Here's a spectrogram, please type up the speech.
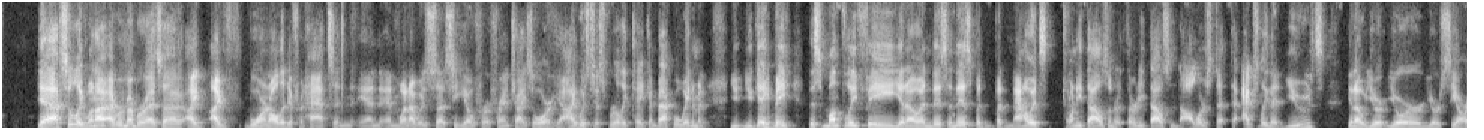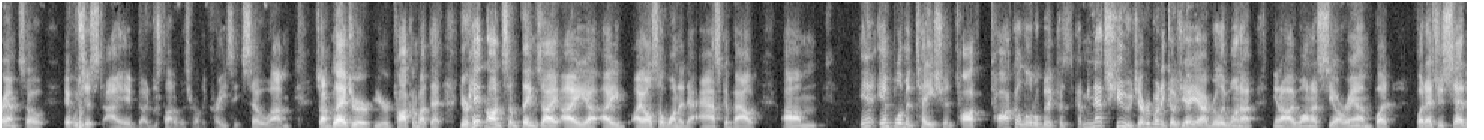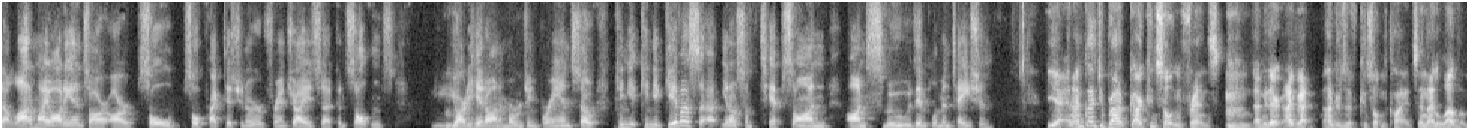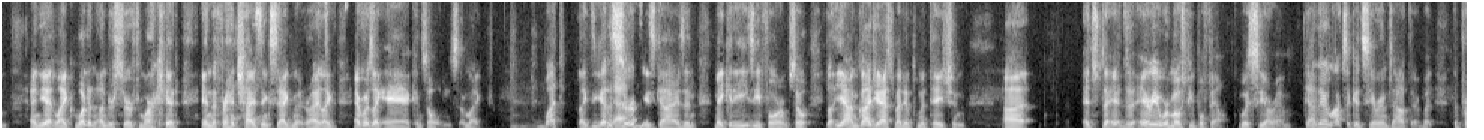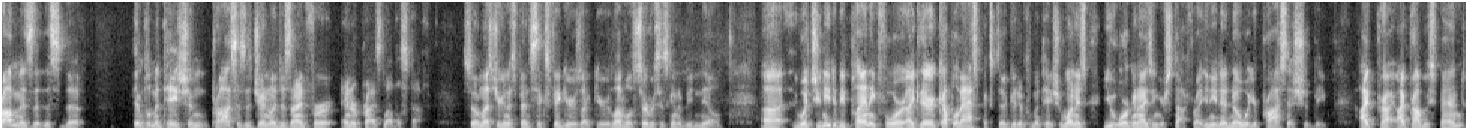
Yeah, absolutely. When I, I remember as a, I I've worn all the different hats and and and when I was CEO for a franchisor, yeah, I was just really taken back. Well, wait a minute, you you gave me this monthly fee, you know, and this and this, but but now it's twenty thousand or thirty thousand dollars to to actually then use, you know, your your your CRM. So it was just I I just thought it was really crazy. So um so I'm glad you're you're talking about that. You're hitting on some things I I uh, I I also wanted to ask about um, implementation. Talk talk a little bit because I mean that's huge. Everybody goes, yeah, yeah, I really want to, you know, I want a CRM, but but as you said, a lot of my audience are are sole sole practitioner franchise uh, consultants. You mm-hmm. already hit on emerging brands, so can you can you give us uh, you know some tips on on smooth implementation? Yeah, and I'm glad you brought up our consultant friends. I mean, there I've got hundreds of consultant clients, and I love them and yet like what an underserved market in the franchising segment right? Like everyone's like eh consultants. I'm like what? Like you got to yeah. serve these guys and make it easy for them so yeah i'm glad you asked about implementation. Uh it's the, the area where most people fail with crm yeah there are lots of good crms out there but the problem is that this the implementation process is generally designed for enterprise level stuff. So unless you're going to spend six figures like your level of service is going to be nil uh, what you need to be planning for, like there are a couple of aspects to a good implementation. One is you organizing your stuff, right? You need to know what your process should be. I pro- I probably spend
